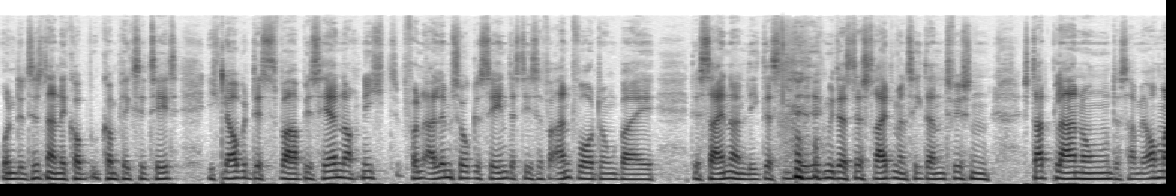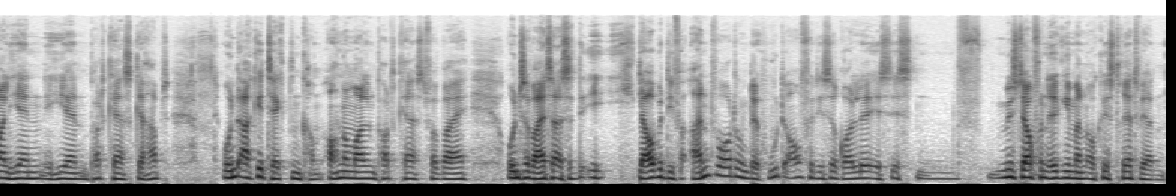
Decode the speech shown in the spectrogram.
Und es ist eine Komplexität. Ich glaube, das war bisher noch nicht von allem so gesehen, dass diese Verantwortung bei Designern liegt. Das, irgendwie, dass der Streit man sich dann zwischen Stadtplanung, das haben wir auch mal hier in, hier in Podcast gehabt, und Architekten kommen auch nochmal ein Podcast vorbei und so weiter. Also ich, ich, glaube, die Verantwortung, der Hut auf für diese Rolle ist, ist, müsste auch von irgendjemandem orchestriert werden.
